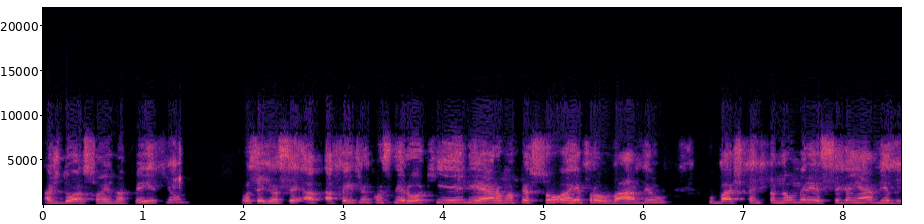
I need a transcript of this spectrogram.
as doações na Patreon. Ou seja, a, Patreon considerou que ele era uma pessoa reprovável o bastante para não merecer ganhar a vida.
